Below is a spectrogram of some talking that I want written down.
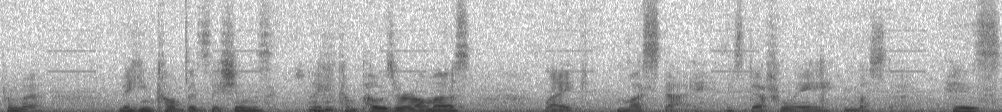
from a making compositions, like a Mhm. composer almost. Like Must Die is definitely Must I? his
